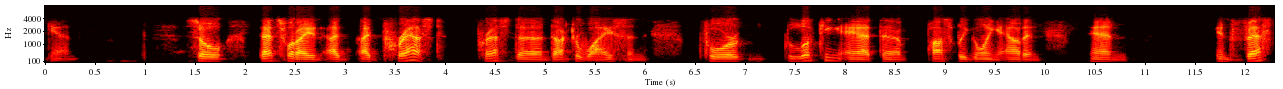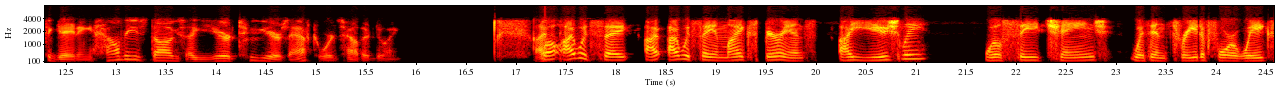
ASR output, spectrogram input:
skin. So that's what I I, I pressed pressed uh, Dr. Weiss and for looking at uh, possibly going out and and investigating how these dogs a year, two years afterwards, how they're doing. Well, I, would say I, I would say in my experience, I usually will see change within three to four weeks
